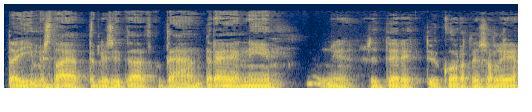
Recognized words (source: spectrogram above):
tai ihmiset ajatteli sitä, että kun tehdään treeniä, niin sitten erittyy kortisolia,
